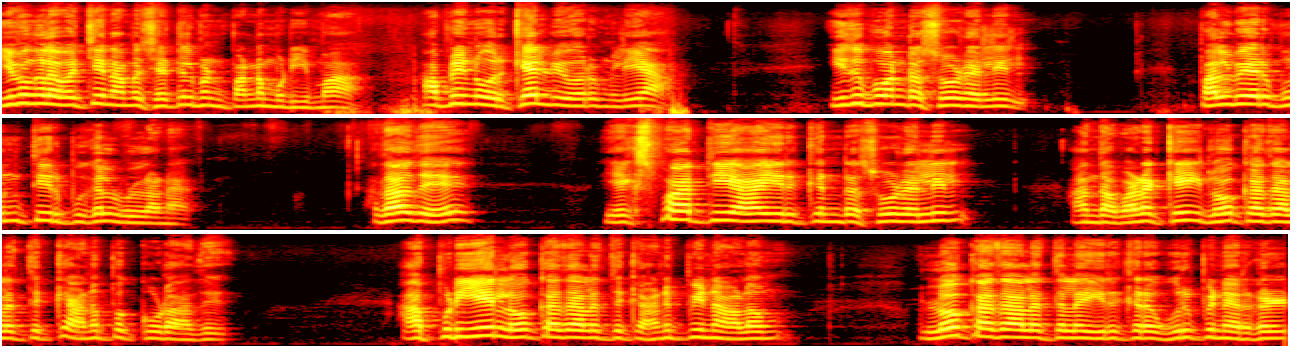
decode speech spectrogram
இவங்களை வச்சு நம்ம செட்டில்மெண்ட் பண்ண முடியுமா? அப்படின்னு ஒரு கேள்வி வரும் இல்லையா? இது போன்ற சூழலில் பல்வேறு முன்தீர்ப்புகள் உள்ளன. அதாவது எக்ஸ்பார்ட்டி ஆகியிருக்கின்ற சூழலில் அந்த வழக்கை லோக் அதாலத்துக்கு அனுப்பக்கூடாது. அப்படியே லோக் அதாலத்துக்கு அனுப்பினாலும் லோக் அதாலத்தில் இருக்கிற உறுப்பினர்கள்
